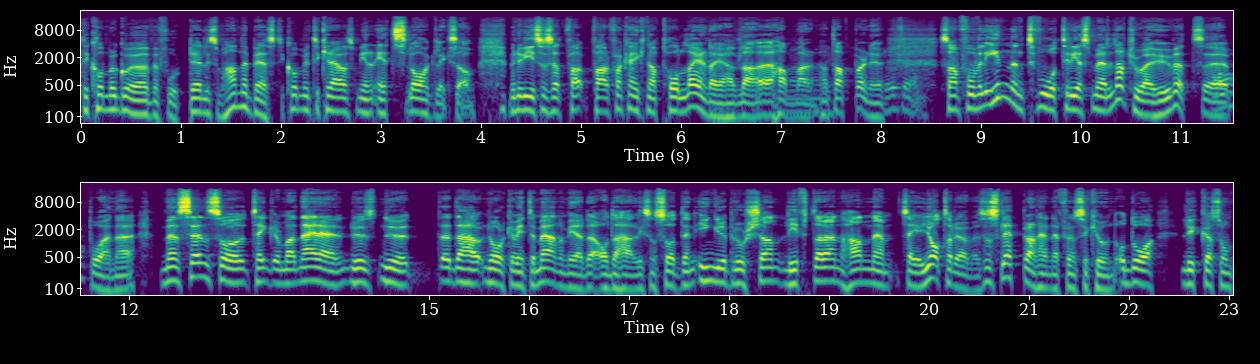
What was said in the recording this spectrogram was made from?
det kommer att gå över fort. Det är liksom, han är bäst, det kommer inte krävas mer än ett slag liksom. Men det visar sig att far, farfar kan ju knappt hålla i den där jävla eh, hammaren, han tappar den han. Så han får väl in en två, tre smällar tror jag i huvudet eh, Ja. på henne. Men sen så tänker de att nej, nej, nu, nu, det här, nu orkar vi inte med något mer av det här. Liksom. Så den yngre brorsan, liftaren, han eh, säger jag tar över. Så släpper han henne för en sekund och då lyckas hon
